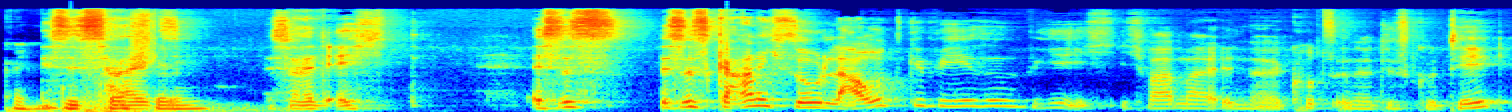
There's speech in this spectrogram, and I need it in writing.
Kann ich mir es ist halt- vorstellen. es ist halt echt. Es ist, es ist gar nicht so laut gewesen, wie ich. Ich war mal in, der- kurz in der Diskothek.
